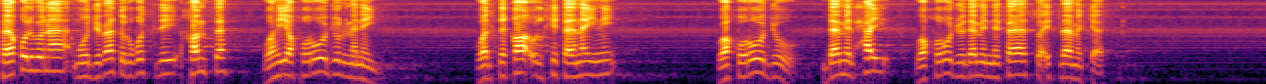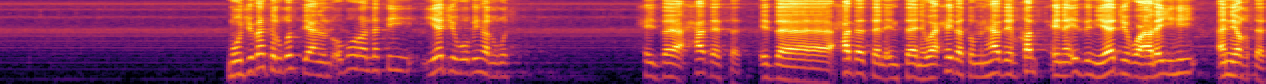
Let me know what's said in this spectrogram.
فيقول هنا موجبات الغسل خمسة وهي خروج المني والتقاء الختانين وخروج دم الحي وخروج دم النفاس وإسلام الكافر موجبات الغسل يعني الأمور التي يجب بها الغسل. إذا حدثت إذا حدث الإنسان واحدة من هذه الخمس حينئذ يجب عليه أن يغتسل.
